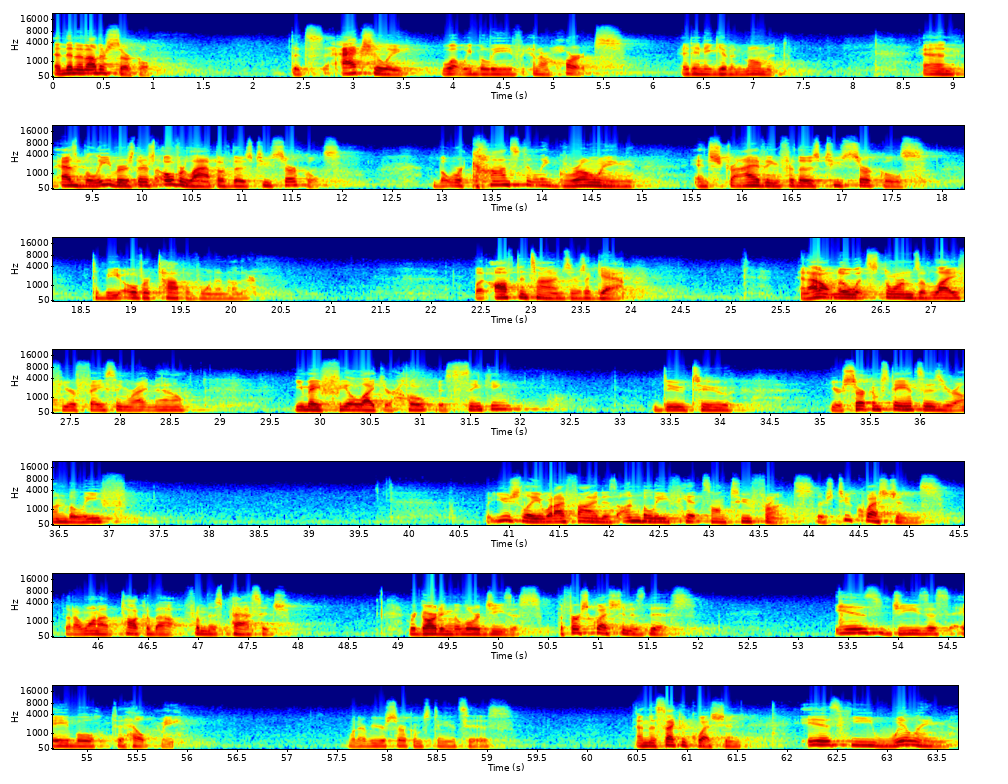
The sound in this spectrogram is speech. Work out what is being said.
And then another circle that's actually what we believe in our hearts at any given moment. And as believers, there's overlap of those two circles. But we're constantly growing and striving for those two circles to be over top of one another. But oftentimes there's a gap and I don't know what storms of life you're facing right now. You may feel like your hope is sinking due to your circumstances, your unbelief. But usually, what I find is unbelief hits on two fronts. There's two questions that I want to talk about from this passage regarding the Lord Jesus. The first question is this is Jesus able to help me? Whatever your circumstance is. And the second question is he willing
